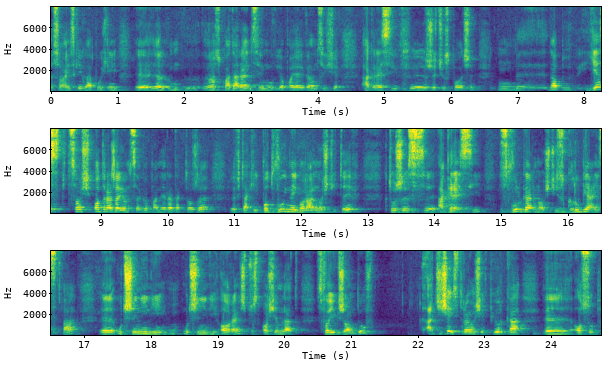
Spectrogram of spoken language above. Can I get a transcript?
e, Sochańskiego, a później e, rozkłada ręce i mówi o pojawiającej się agresji w e, życiu społecznym. Mm, e, No, jest coś odrażającego, panie redaktorze, w takiej podwójnej moralności tych, którzy z agresji, z wulgarności, z grubiaństwa e, uczynili, uczynili oręż przez 8 lat swoich rządów, a dzisiaj stroją się w piórka e, osób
